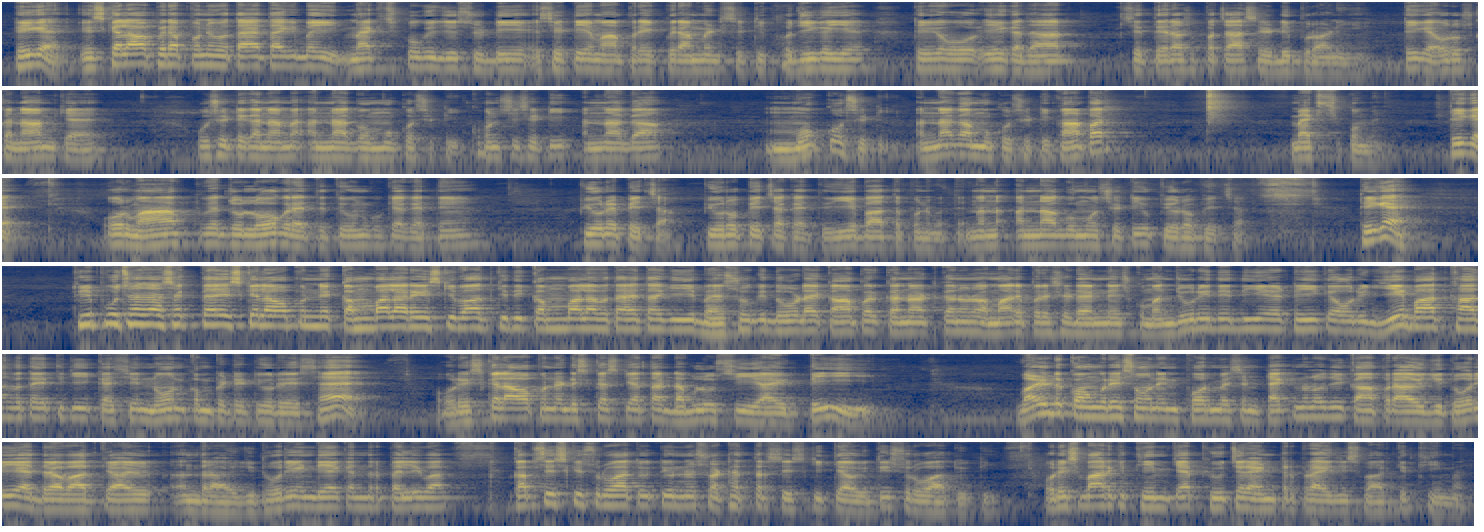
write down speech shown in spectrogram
ठीक है? इसके अलावा फिर अपन ने बताया था कि भाई मैक्सिको की जो सिटी सिटी है, वहाँ पर एक पिरामिड सिटी खोजी गई है। ठीक है? वो एक हज़ार से तेरह सौ पचास सी पुरानी है। ठीक है? और उसका नाम क्या है? उस सिटी का नाम है अन्नागा मोको सिटी। कौन सी सिटी? अन्नागा मोको सिटी। अन्नागा मोको सिटी कहाँ पर? मैक्सिको में। ठीक है? और वहाँ पर जो लोग रहते थे, उनको क्या कहते हैं? प्यूरोपेचा। प्यूरोपेचा कहते हैं। ये बात अपन ने बताया अन्नागोमो सिटी प्यूरोपेचा। ठीक है? तो ये पूछा जा सकता है, इसके अलावा अपन ने कम्बाला रेस की बात की थी। कम्बाला बताया था कि ये भैंसों की दौड़ है, कहाँ पर कर्नाटकन और हमारे प्रेसिडेंट ने इसको मंजूरी दे दी है, ठीक है? और ये बात खास बताई थी कि कैसी नॉन कम्पिटेटिव रेस है। और इसके अलावा अपन ने डिस्कस किया था W C I T world congress on information technology कहाँ पर आयोजित हो रही है, हैदराबाद के अंदर आयोजित हो रही है, इंडिया के अंदर पहली बार। कब से इसकी शुरुआत हुई थी? उन्नीस सौ अठहत्तर से इसकी क्या हुई थी? शुरुआत हुई थी। और इस बार की थीम क्या है? फ्यूचर एंटरप्राइज इस बार की थीम है।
